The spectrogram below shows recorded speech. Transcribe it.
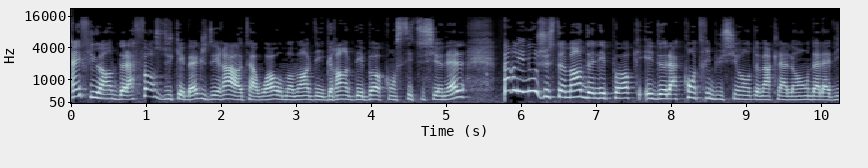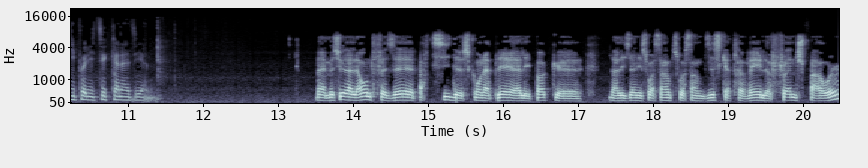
influente de la force du Québec, je dirais, à Ottawa au moment des grands débats constitutionnels. Parlez-nous justement de l'époque et de la contribution de Marc Lalonde à la vie politique canadienne. Bien, M. Lalonde faisait partie de ce qu'on appelait à l'époque euh, dans les années 60, 70, 80, le French Power.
